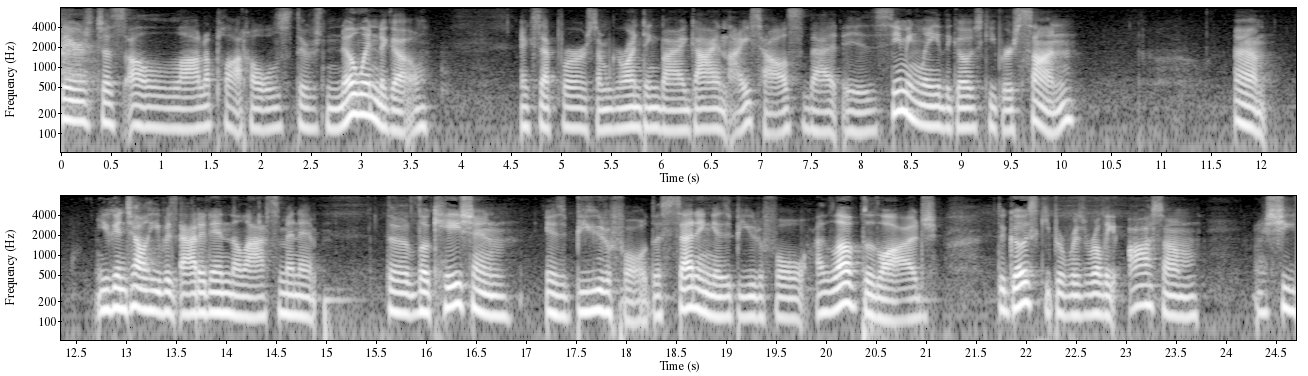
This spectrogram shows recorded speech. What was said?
There's just a lot of plot holes. There's no Wendigo. Except for some grunting by a guy in the ice house that is seemingly the ghost keeper's son. Um, you can tell he was added in the last minute. The location is beautiful. The setting is beautiful. I love the lodge. The ghost keeper was really awesome. She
